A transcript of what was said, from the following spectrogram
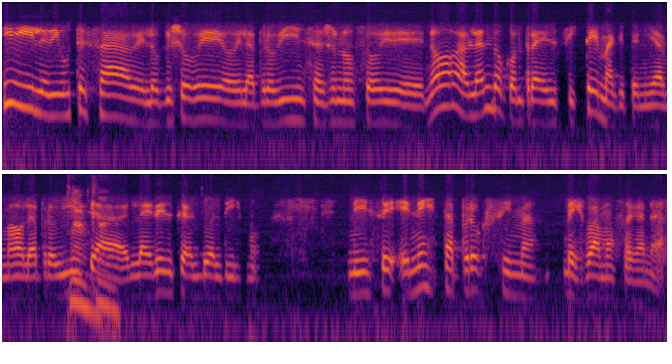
Y le digo, usted sabe lo que yo veo de la provincia, yo no soy de, ¿no? Hablando contra el sistema que tenía armado la provincia, Claro, claro. la herencia del dualdismo. Me dice, en esta próxima vez vamos a ganar.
